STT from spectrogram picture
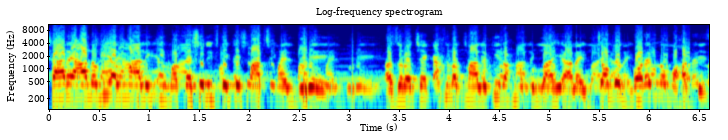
সারে আলবি আল মালিকি মক্কা শরীফ থেকে 5 মাইল দূরে হযরত শেখ আহমদ মালিকি রাহমাতুল্লাহি আলাইহি জগৎ বরেণ্য মুহাদ্দিস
